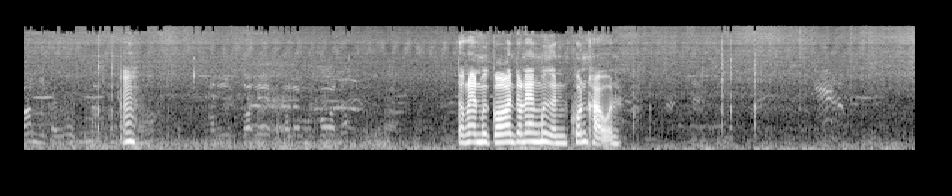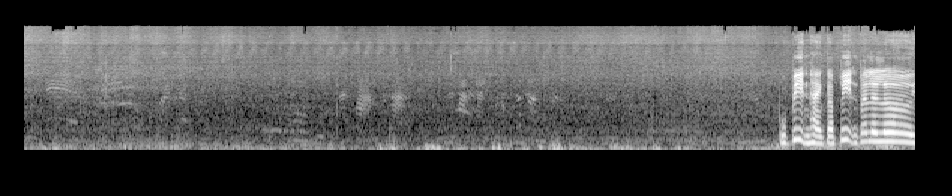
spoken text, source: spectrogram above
วานนี่ก็เออซื้อมาอืมอันนี้ตอนแรกกับตอนแรกมือก่อนต้องแลนมือก่อนต้องแลนมืออันค้นเขาอันผู้ ปีนให้กับปีนไปเลยเลย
